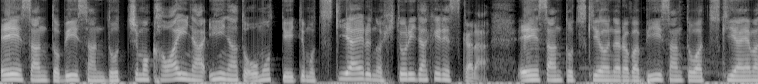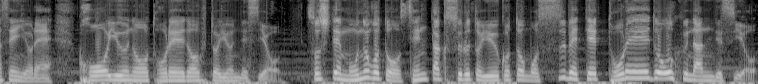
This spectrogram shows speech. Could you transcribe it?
A さんと B さんどっちも可愛いな、いいなと思っていても付き合えるの一人だけですから、A さんと付き合うならば B さんとは付き合えませんよね。こういうのをトレードオフと言うんですよ。そして物事を選択するということも全てトレードオフなんですよ。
